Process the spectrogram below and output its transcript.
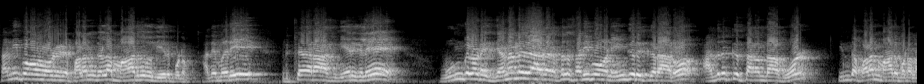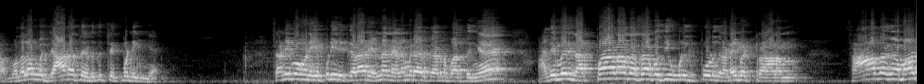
சனி பகவானுடைய பலன்கள்ல மாறுதல் ஏற்படும். அதே மாதிரி ரிச்சகராசி நேர்களே உங்களுடைய ஜனன ஜாதகத்தில் சனி பகவான் எங்க இருக்கிறாரோ அதற்கு தகுந்தா போல் இந்த பலன் மாறுபடலாம். முதல்ல உங்க ஜாதகத்தை எடுத்து செக் பண்ணிக்கங்க. சனி பகவான் எப்படி இருக்கிறார் என்ன நிலைமையா இருக்காருன்னு பார்த்துங்க. அதே மாதிரி நட்பான தசாபதி உங்களுக்கு இப்பொழுது நடைபெற்றாலும் சாதகமான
